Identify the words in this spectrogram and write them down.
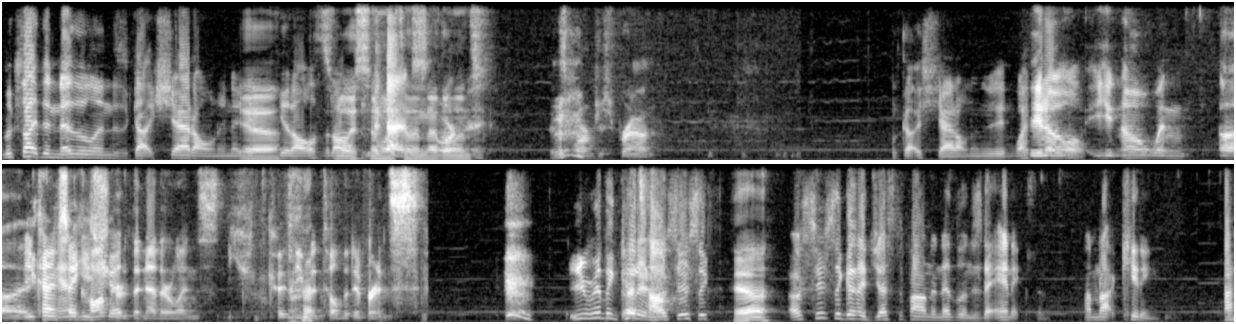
Looks like the Netherlands got shat on and they Yeah, didn't get all of it's it all. really similar to the Netherlands. Or, it's orangish brown. Got a shat on and didn't wipe You know, you know when uh, You can't say he conquered should? the Netherlands, you couldn't even tell the difference. You really couldn't. how- I was seriously, Yeah, I was seriously gonna justify on the Netherlands to annex them. I'm not kidding. I'm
